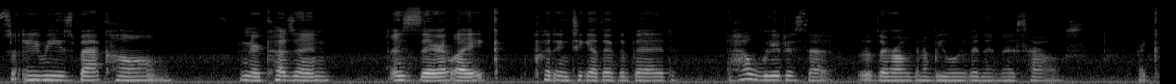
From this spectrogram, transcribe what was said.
So Amy is back home, and her cousin is there, like, putting together the bed. How weird is that? That they're all gonna be living in this house. Like,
